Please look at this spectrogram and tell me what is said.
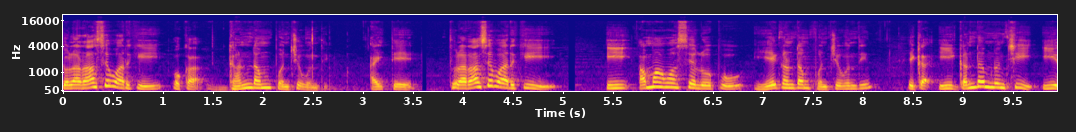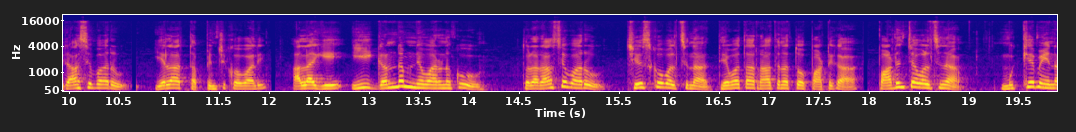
తులరాశి వారికి ఒక గండం పొంచి ఉంది. అయితే తులరాశి వారికి ఈ అమావాస్యలోపు ఏ గండం పొంచి ఉంది? ఇక ఈ గండం నుంచి ఈ రాశివారు ఎలా తప్పించుకోవాలి? అలాగే ఈ గండం నివారణకు తులరాశివారు చేసుకోవలసిన దేవతారాధనతో పాటుగా పాటించవలసిన ముఖ్యమైన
